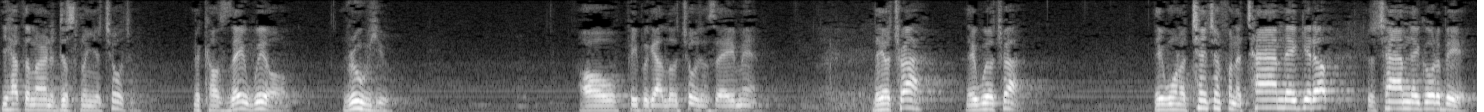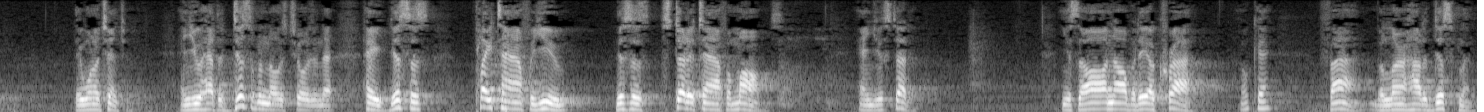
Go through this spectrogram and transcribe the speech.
You have to learn to discipline your children because they will rule you. All people got little children say amen. They'll try. They will try. They want attention from the time they get up to the time they go to bed. They want attention. And you have to discipline those children that, hey, this is playtime for you. This is study time for moms. And you study. You say, oh no, but they'll cry. Okay, fine. But learn how to discipline,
